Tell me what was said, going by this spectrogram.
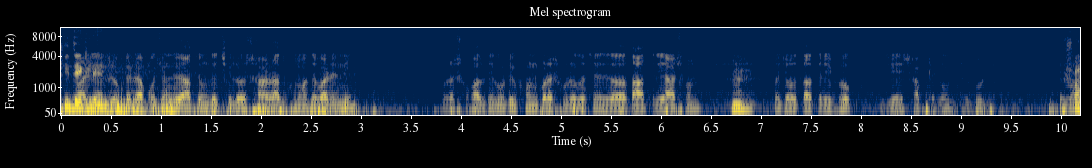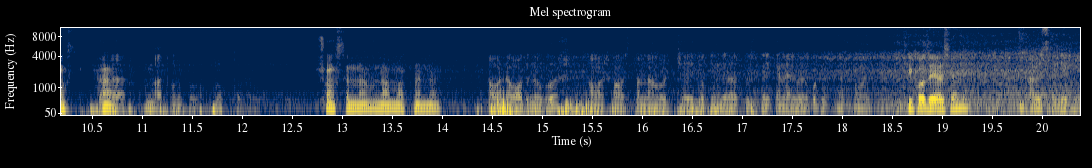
কি দেখলেন? লোকেরা প্রচণ্ড আতঙ্কে ছিল সারা রাত ঘুমাতে পারেনি। ওরা সকাল থেকে উঠে ফোন করা শুরু করেছে যে দাদা তাড়াতাড়ি আসুন। তো যত তাড়াতাড়ি হোক যে সাপটাকে উদ্ধার করি। এবং হ্যাঁ। আতঙ্ক। সংস্থার নাম নাম আপনার নাম? আমার নাম অতনু ঘোষ। আমার সংস্থার নাম হচ্ছে Dakshin Dinajpur snake and animal protection সমিতি কি পদে আছেন? আমি সেক্রেটারি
